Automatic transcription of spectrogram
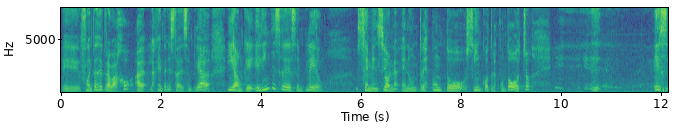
eh, fuentes de trabajo a la gente que está desempleada. Y aunque el índice de desempleo se menciona en un 3.5, 3.8, eh, es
